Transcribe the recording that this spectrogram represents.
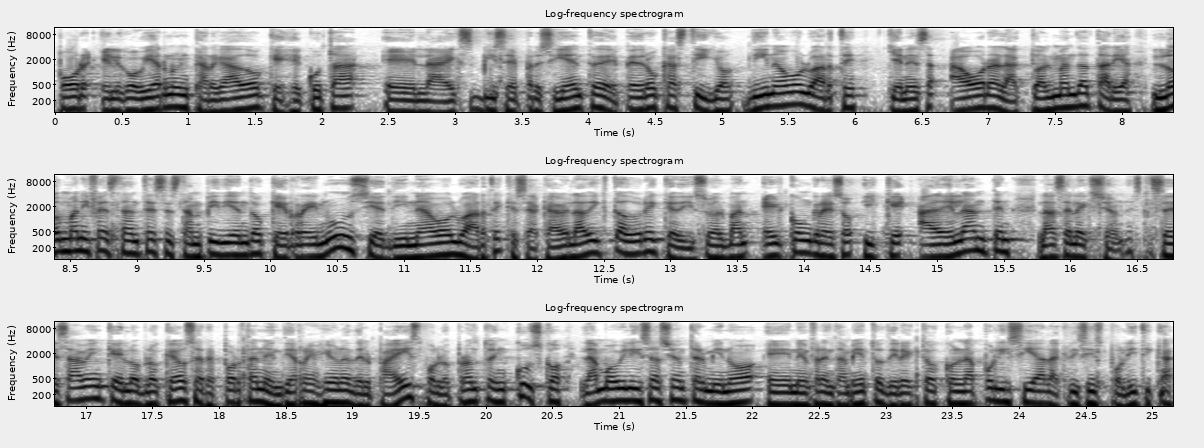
por el gobierno encargado que ejecuta eh, la ex vicepresidente de Pedro Castillo, Dina Boluarte, quien es ahora la actual mandataria, los manifestantes están pidiendo que renuncie Dina Boluarte, que se acabe la dictadura y que disuelvan el Congreso y que adelanten las elecciones. Se saben que los bloqueos se reportan en 10 regiones del país. Por lo pronto en Cusco, la movilización terminó en enfrentamiento directo con la policía. La crisis política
